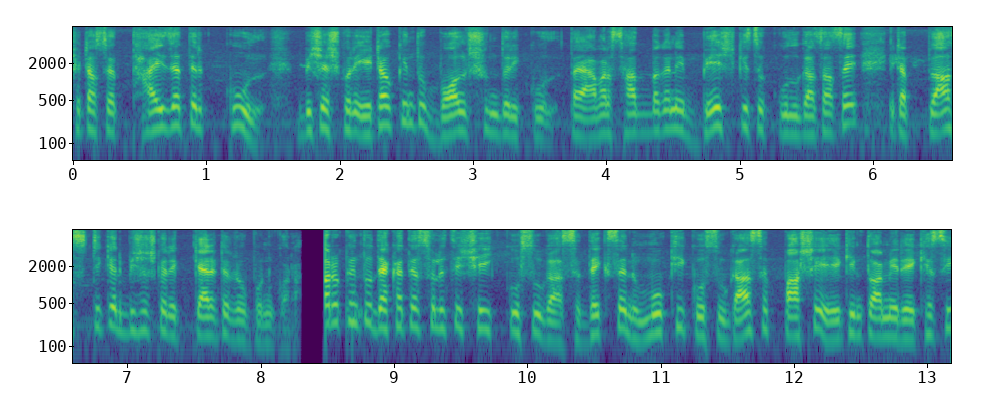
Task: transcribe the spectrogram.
সেটা হচ্ছে থাই জাতের কুল, বিশেষ করে এটাও কিন্তু বল সুন্দরী কুল। তাই আমার ছাদ বাগানে বেশ কিছু কুল গাছ আছে, এটা প্লাস্টিকের বিশেষ করে ক্যারেটে রোপণ করা। আরও কিন্তু দেখাতে চলেছি সেই কচু গাছ, দেখছেন মুখী কচু গাছ, পাশে কিন্তু আমি রেখেছি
